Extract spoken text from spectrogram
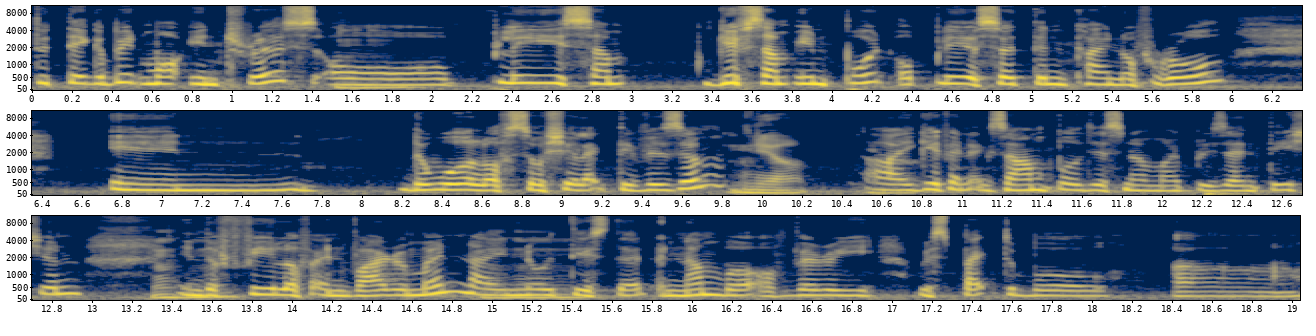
to take a bit more interest mm-hmm. or play some give some input or play a certain kind of role in the world of social activism yeah I gave an example just now in my presentation. Mm-hmm. In the field of environment, I mm-hmm. noticed that a number of very respectable uh,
